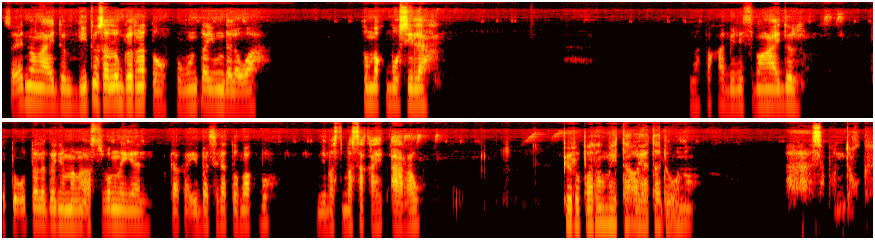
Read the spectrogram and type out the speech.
So ayun mga idol, dito sa lugar na to, pumunta yung dalawa. Tumakbo sila. Napakabilis mga idol. Totoo talaga yung mga aswang na yan. Kakaiba sila tumakbo. Hindi basta-basta kahit araw. Pero parang may tao yata doon. No? Ah, sa bundok.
